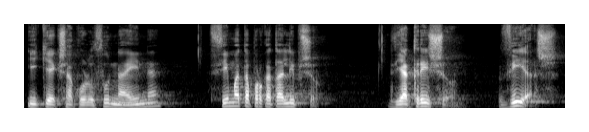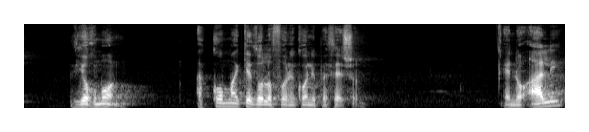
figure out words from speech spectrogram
ή και εξακολουθούν να είναι θύματα προκαταλήψεων, διακρίσεων, βίας, διωγμών, ακόμα και δολοφονικών υπεθέσεων. Ενώ άλλοι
